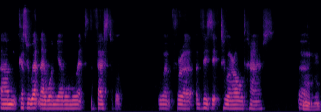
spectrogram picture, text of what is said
Because we went there one year when we went to the festival. We went for a, a visit to her old house. But- mm.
